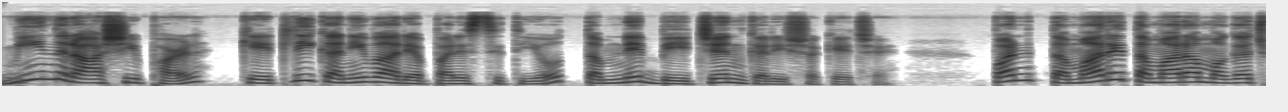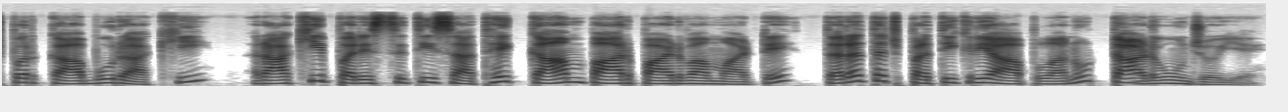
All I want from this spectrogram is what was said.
મીન રાશિફળ કેટલીક અનિવાર્ય પરિસ્થિતિઓ તમને બેચેન કરી શકે છે. પણ તમારે તમારા મગજ પર કાબૂ રાખી રાખી પરિસ્થિતિ સાથે કામ પાર પાડવા માટે તરત જ પ્રતિક્રિયા આપવાનું ટાળવું જોઈએ.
